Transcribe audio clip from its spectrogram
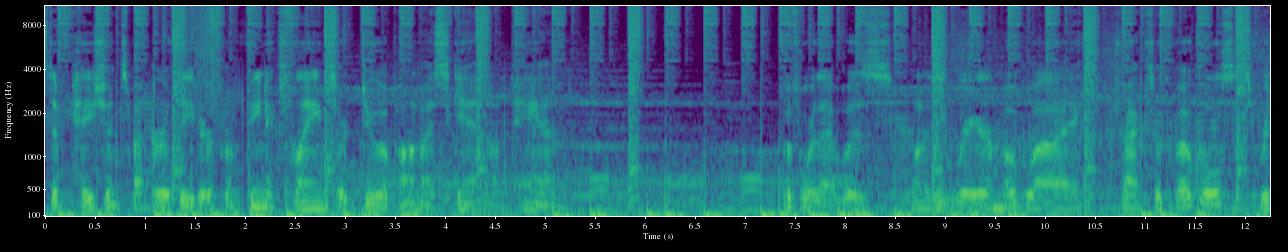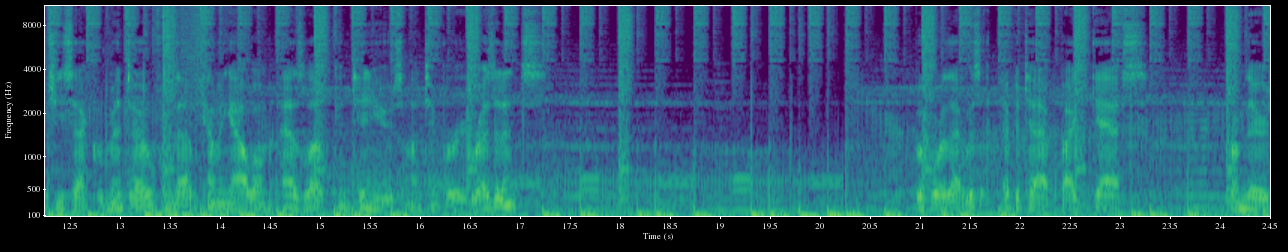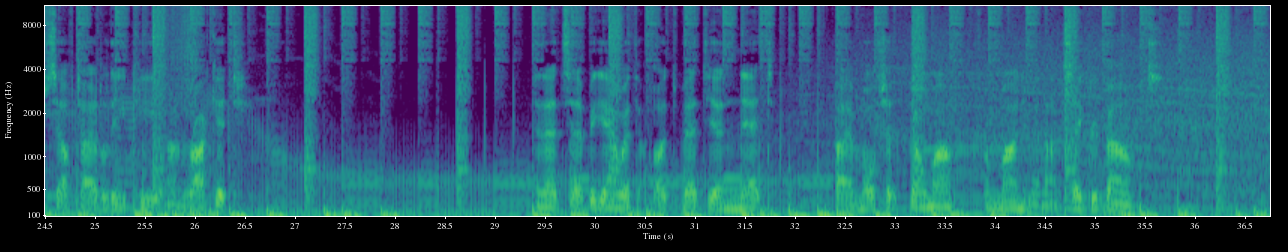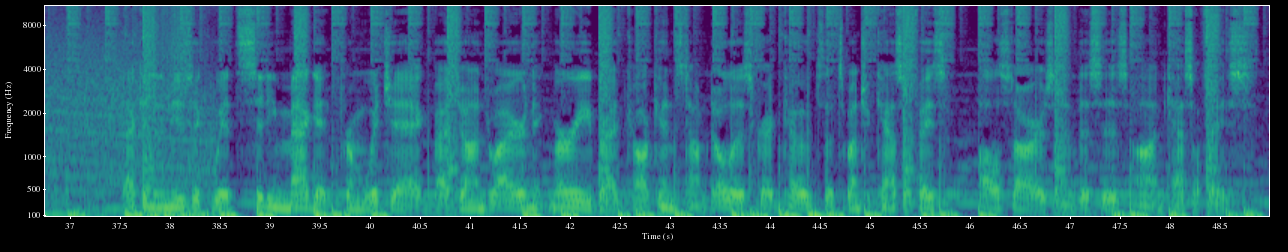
Taste of Patience by Eartheater from Phoenix Flames or Dew Upon My Skin on Pan. Before that was one of the rare Mogwai tracks with vocals. It's Ritchie Sacramento from the upcoming album As Love Continues on Temporary Residence. Before that was Epitaph by Gas from their self titled EP on Rocket. And that set began with Otveta Net by Molchat Doma from Monument on Sacred Bones. Back into the music with City Maggot from Witch Egg by John Dwyer, Nick Murray, Brad Caulkins, Tom Dolas, Greg Coates. That's a bunch of Castleface All Stars, and this is on Castleface.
